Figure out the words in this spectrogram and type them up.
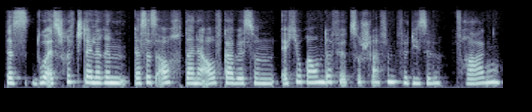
dass du als Schriftstellerin, dass es auch deine Aufgabe ist, so einen Echoraum dafür zu schaffen, für diese Fragen?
